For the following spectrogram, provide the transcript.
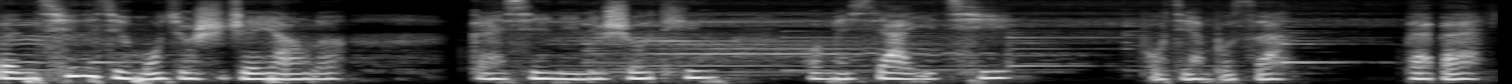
本期的节目就是这样了，感谢您的收听，我们下一期不见不散，拜拜。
